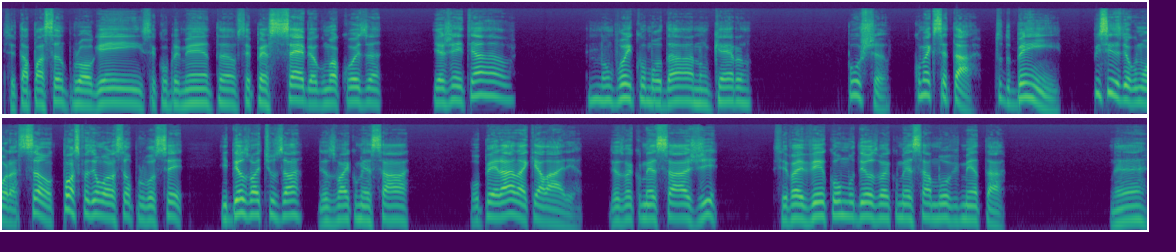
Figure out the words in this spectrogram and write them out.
Você está passando por alguém, você cumprimenta, você percebe alguma coisa e a gente, ah, não vou incomodar, não quero. Puxa, como é que você está? Tudo bem? Precisa de alguma oração? Posso fazer uma oração por você? E Deus vai te usar, Deus vai começar a operar naquela área, Deus vai começar a agir. Você vai ver como Deus vai começar a movimentar né?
